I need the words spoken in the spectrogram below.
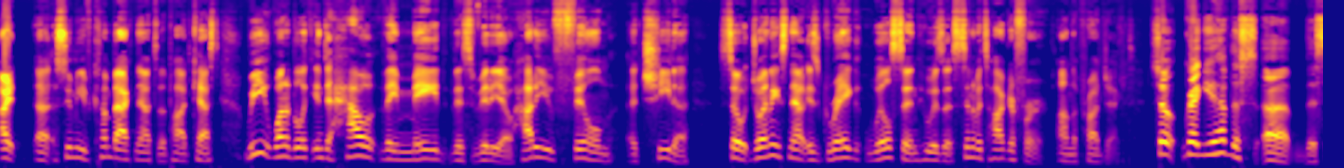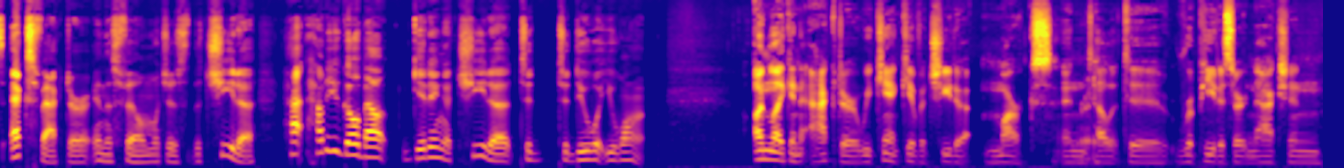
All right, uh, assuming you've come back now to the podcast, we wanted to look into how they made this video. How do you film a cheetah? So joining us now is Greg Wilson, who is a cinematographer on the project. So, Greg, you have this uh, this X factor in this film, which is the cheetah. How, how do you go about getting a cheetah to to do what you want? unlike an actor, we can't give a cheetah marks and tell it to repeat a certain action.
